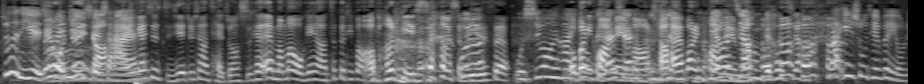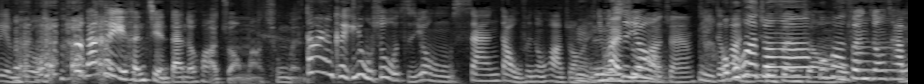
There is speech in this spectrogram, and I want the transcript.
就是你也没有，我觉得你的小孩应该是直接就像彩妆师，看，哎，妈妈，我跟你讲，这个地方我帮你 上什么颜色？我希望他，我帮你画眉毛，小孩帮你画眉毛，不要这样，不要这样。那艺术天分有点弱，那可以很简单的化妆吗？出门当然可以，因为我说我只用三到五分钟化妆，你们是用你的？我不化妆啊，五分钟差不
